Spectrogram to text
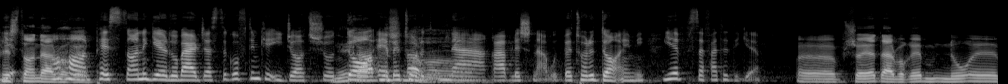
پستان در واقع. آهان پستان گرد و برجسته گفتیم که ایجاد شد دائم به طور نه قبلش نبود به طور دائمی. یه صفت دیگه. شاید در واقع نوع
